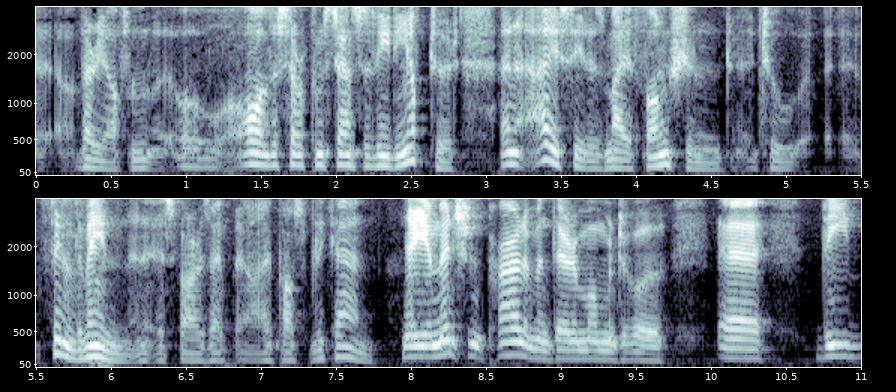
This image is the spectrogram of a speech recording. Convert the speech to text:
uh, very often all the circumstances leading up to it, and I see it as my function to fill them in as far as I, I possibly can. Now, you mentioned Parliament there a moment ago. Uh, the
